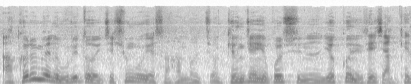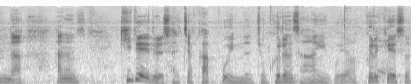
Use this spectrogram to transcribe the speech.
아 그러면 우리도 이제 중국에서 한번 좀 경쟁해 볼 수 있는 여건이 되지 않겠나 하는 기대를 살짝 갖고 있는 좀 그런 상황이고요. 그렇게 네. 해서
